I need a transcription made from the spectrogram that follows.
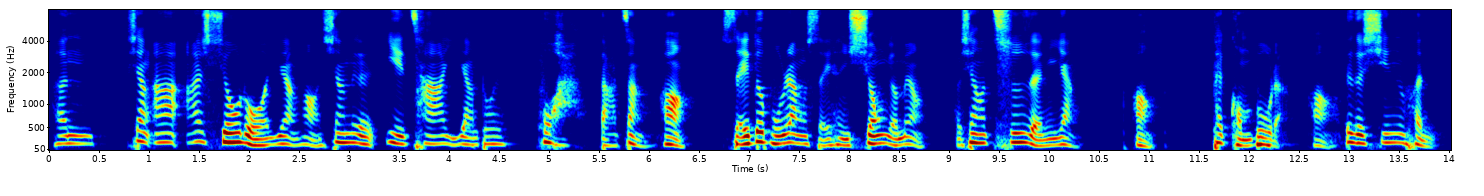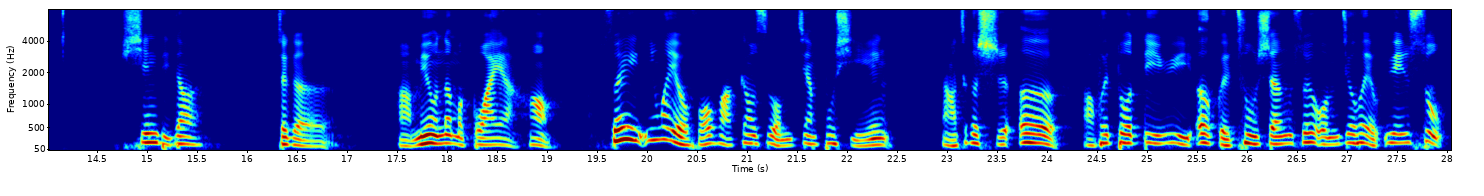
很像阿阿修罗一样哈，像那个夜叉一样，都会哇打仗哈，谁都不让谁，很凶，有没有？好像要吃人一样，太恐怖了哈，那个心很。心比较这个啊，没有那么乖啊，哈，所以因为有佛法告诉我们这样不行啊，这个十恶啊会堕地狱、恶鬼、畜生，所以我们就会有约束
